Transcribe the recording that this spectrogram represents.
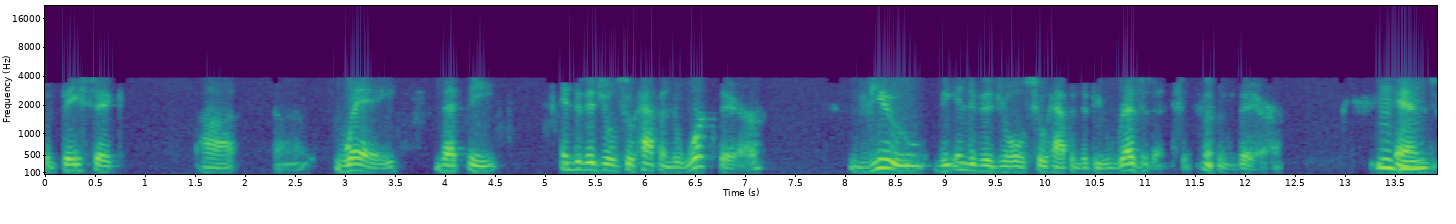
the basic uh, uh, way that the individuals who happen to work there view the individuals who happen to be resident there. Mm-hmm. And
